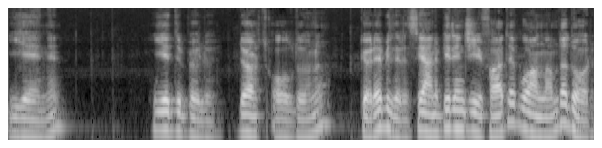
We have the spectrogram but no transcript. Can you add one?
y'nin 7 bölü 4 olduğunu görebiliriz. Yani birinci ifade bu anlamda doğru.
